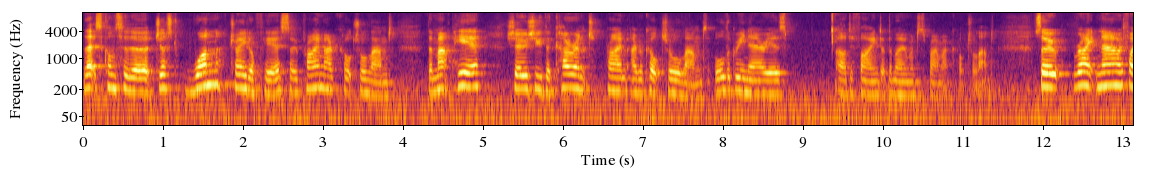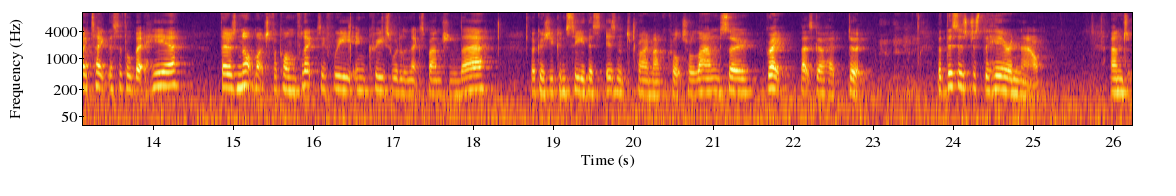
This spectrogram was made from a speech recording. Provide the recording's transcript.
let's consider just one trade-off here, so prime agricultural land. The map here shows you the current prime agricultural land. All the green areas are defined at the moment as prime agricultural land. So right now, if I take this little bit here, there's not much of a conflict if we increase woodland expansion there because you can see this isn't prime agricultural land, so great, let's go ahead, do it. But this is just the here and now. And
